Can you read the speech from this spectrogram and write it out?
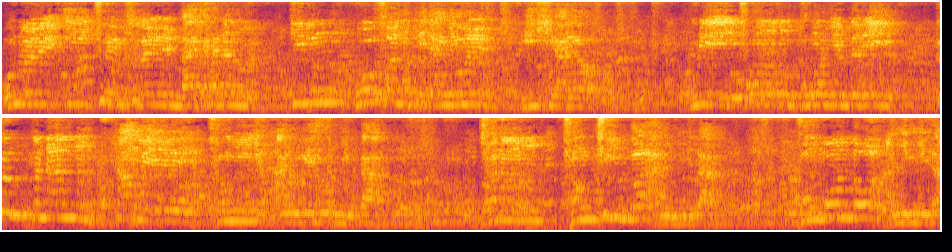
오늘 이 주임식을 맞이하는 김보선 회장님을 위시하여 우리 총 부모님들이 끈끈한 향후의 정의 아니겠습니까? 저는 정치인도 아닙니다. 공무원도 아닙니다.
